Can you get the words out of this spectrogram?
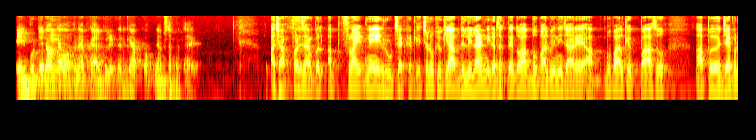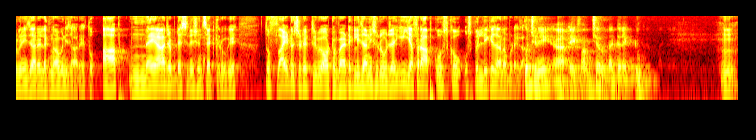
इनपुट देना होता है वो अपने आप कैलकुलेट करके आपको अपने आप सब बताएगा। अच्छा फॉर एग्ज़ाम्पल अब फ़्लाइट ने एक रूट सेट कर लिया। चलो क्योंकि आप दिल्ली लैंड नहीं कर सकते तो आप भोपाल भी नहीं जा रहे आप भोपाल के पास हो आप जयपुर भी नहीं जा रहे लखनऊ भी नहीं जा रहे तो आप नया जब डेस्टिनेशन सेट करोगे तो फ़्लाइट और ट्रेजेक्टरी पे ऑटोमेटिकली जानी शुरू हो जाएगी या फिर आपको उसको उस पर लेके जाना पड़ेगा? कुछ नहीं एक फ़ंक्शन होता है डायरेक्ट टू हम्म।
